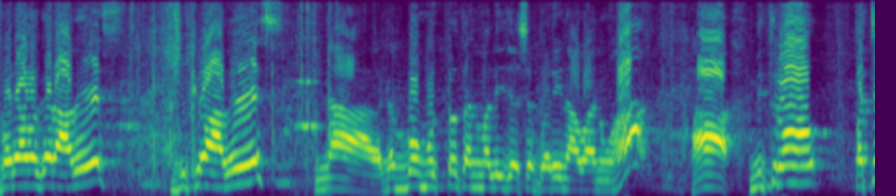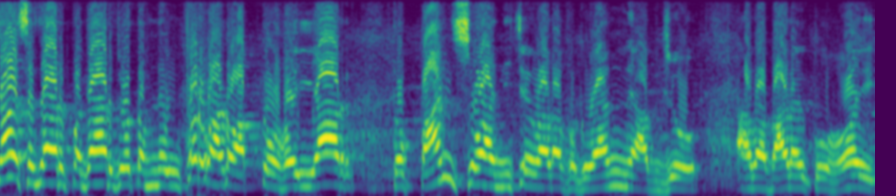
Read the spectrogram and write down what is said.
ભર્યા વગર આવેશ ભૂખ્યો આવેશ. ના, ડબ્બો મોટો તને મળી જશે ભરીને આવવાનું, હા? હા, મિત્રો, પચાસ હજાર પગાર જો તમને ઉપરવાળો આપતો હોય યાર, તો પાંચસો આ નીચેવાળા ભગવાનને આપજો. આવા બાળકો હોય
